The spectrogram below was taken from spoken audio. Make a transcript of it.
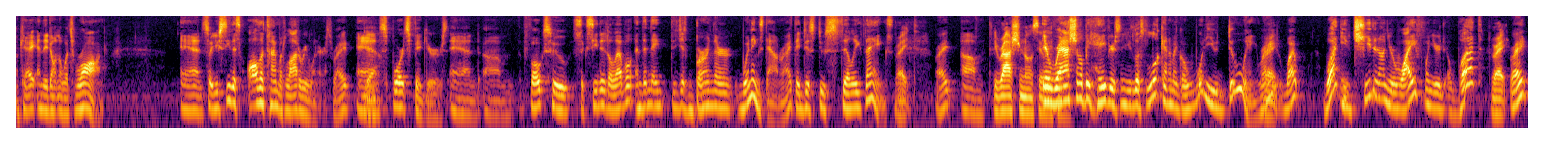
okay, and they don't know what's wrong. And so you see this all the time with lottery winners, right? And Yeah. sports figures and um, folks who succeed at a level and then they, they just burn their winnings down, right? They just do silly things, Right. right? Um, Irrational. irrational behaviors, and you just look at them and go, "What are you doing?" Right? Right. What? What? You cheated on your wife when you're what? Right. Right.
